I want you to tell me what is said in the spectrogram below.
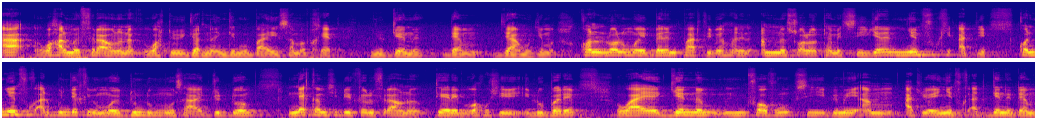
ah waxal ma Firawna nag waxtu yu jot na ngir mu bàyyi sama xeet ñu génn dem jaamu ji ma kon loolu mooy beneen partie bi nga xam ne am na solo tamit si yeneen ñeent fukki at yi kon ñeent fukki at bu njëkk bi mooy dund Moussa juddoom nekkam ci biir këru Firawna téere bi waxu ci lu bëre waaye génnam foofu si bi muy am at yooyu ñeent fukki at génn dem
